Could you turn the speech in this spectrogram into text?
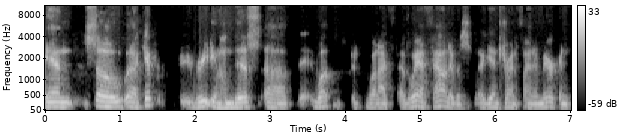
And so when I kept reading on this, uh, what what I the way I found it was again trying to find an American.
